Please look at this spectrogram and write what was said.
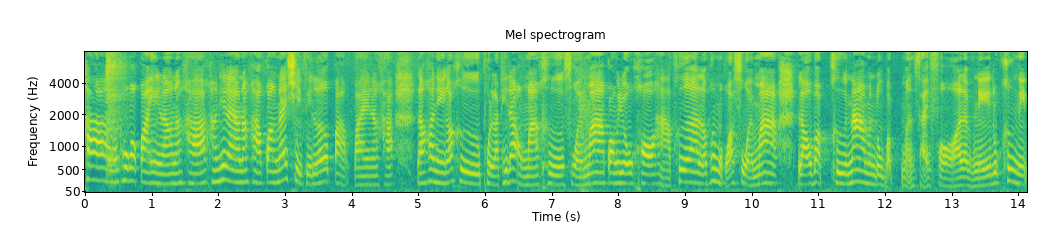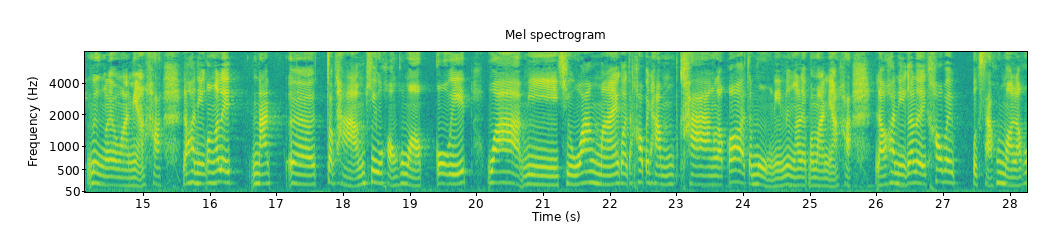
ค่ะ มาพบกับกวางอีกแล้วนะคะ ครั้งที่แล้วนะคะ กวางได้ฉีดฟิลเลอร์ปากไปนะคะ แล้วคราวนี้ก็คือผลลัพธ์ที่ได้ออกมาคือสวยมาก กวางวิดีโอคอลหาเพื่อน แล้วเพื่อนบอกว่าสวยมาก แล้วแบบคือหน้ามันดูแบบเหมือนสายฝออะไรแบบนี้ลูกครึ่งนิดนึงอะไรประมาณนี้ค่ะ แล้วคราวนี้กวางก็เลย นัดสอบถามคิวของคุณหมอโกวิดว่ามีคิวว่างไหมกวางจะเข้าไปทำคางแล้วก็จมูกนิดนึงอะไรประมาณนี้ค่ะ แล้วคราวนี้ก็เลยเข้าไปปรึกษาคุณหมอแล้วก็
